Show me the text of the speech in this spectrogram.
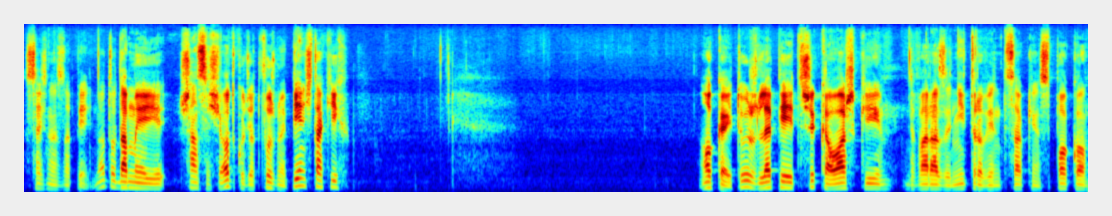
stać nas na 5. No to damy jej szansę się odkuć, otwórzmy 5 takich. Ok, tu już lepiej, 3 kałaszki, dwa razy nitro, więc całkiem spoko.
